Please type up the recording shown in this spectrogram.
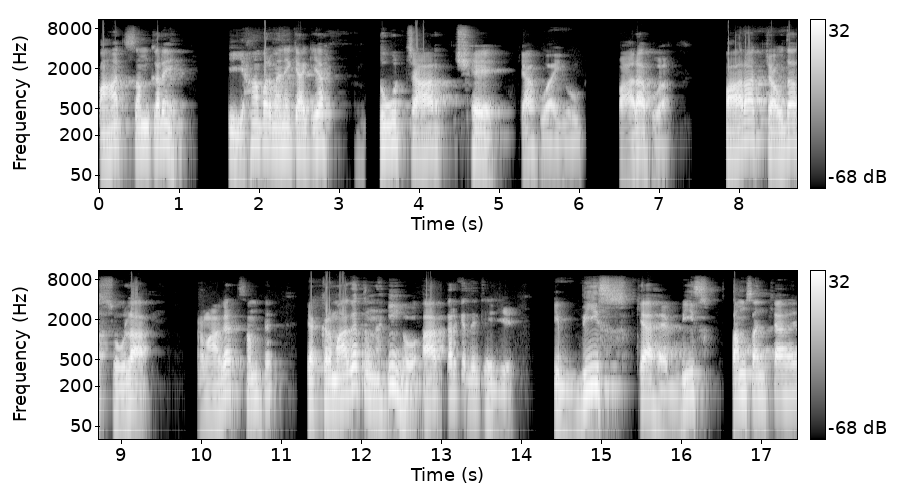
पाँच सम करें, कि यहाँ पर मैंने क्या किया? दो, चार छ क्या हुआ योग? बारह हुआ। बारह, चौदह, सोलह क्रमागत सम है। या क्रमागत नहीं हो, आप करके देख लीजिए कि 20 क्या है? 20 सम संख्या है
